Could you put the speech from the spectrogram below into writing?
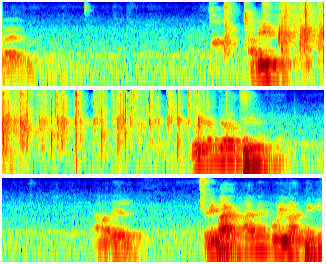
জয় করবে আমি ওয়েলকাম জানাচ্ছি আমাদের রিমার্ক হার্মেন পরিবার থেকে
